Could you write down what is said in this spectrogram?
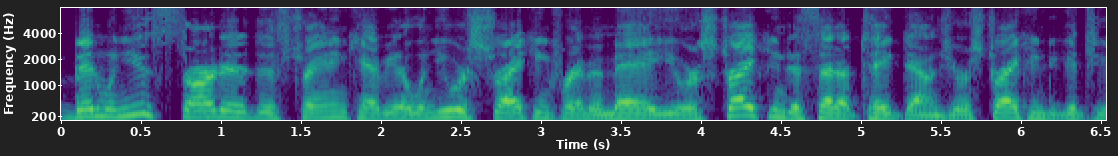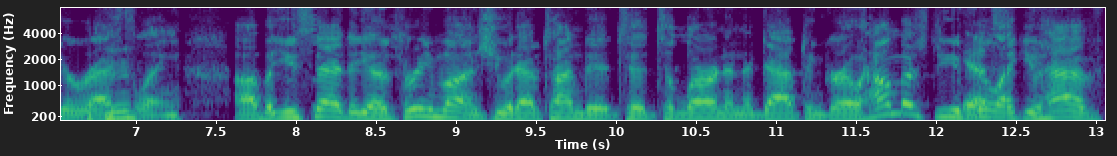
ben, when you started this training camp, you know, when you were striking for MMA, you were striking to set up takedowns. You were striking to get to your Mhm. wrestling. Uh, but you said, that, you know, three months you would have time to to, to learn and adapt and grow. How much do you feel like you have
